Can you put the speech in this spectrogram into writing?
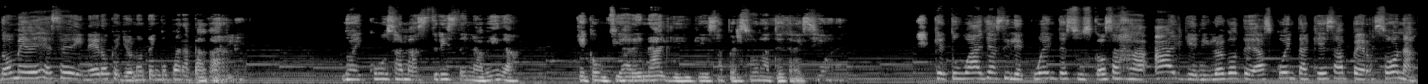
no me deje ese dinero que yo no tengo para pagarle. No hay cosa más triste en la vida que confiar en alguien que esa persona te traicione. Que tú vayas y le cuentes sus cosas a alguien y luego te das cuenta que esa persona,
